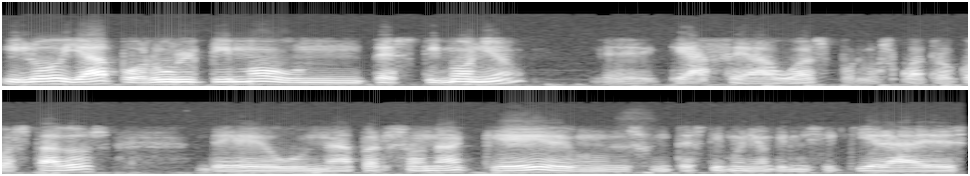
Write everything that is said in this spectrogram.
Y luego ya, por último, un testimonio eh, que hace aguas por los cuatro costados de una persona que es un testimonio que ni siquiera es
